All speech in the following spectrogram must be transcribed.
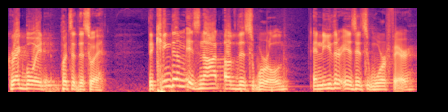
Greg Boyd puts it this way The kingdom is not of this world, and neither is its warfare.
